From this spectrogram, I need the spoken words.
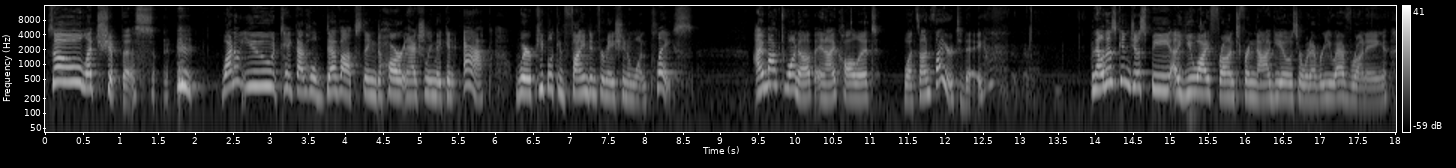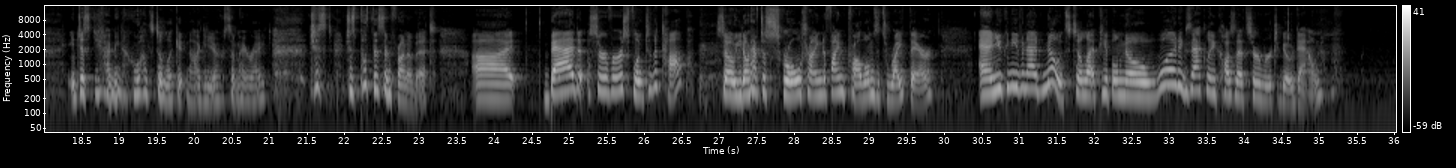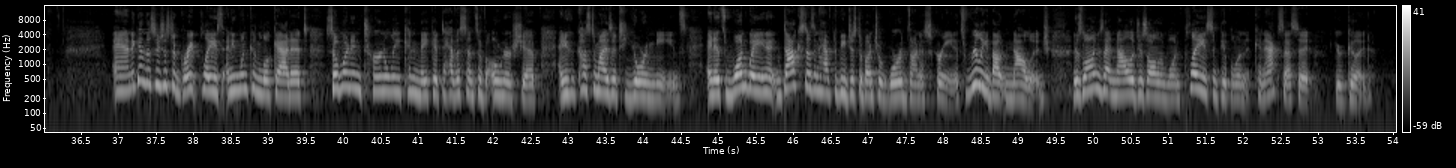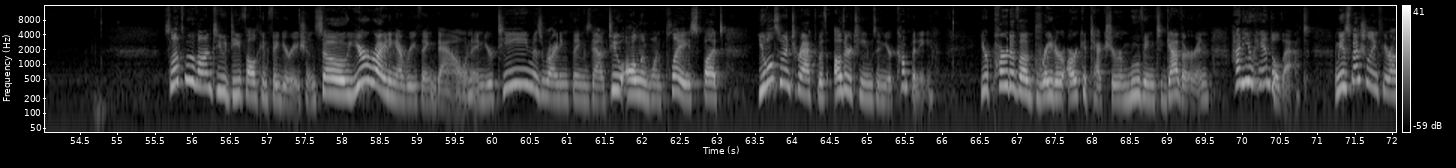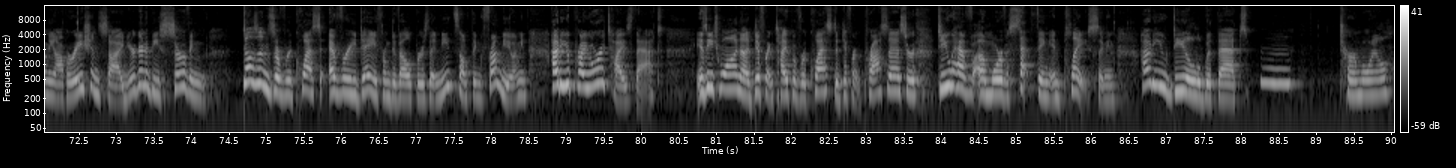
so let's ship this. Why don't you take that whole DevOps thing to heart and actually make an app where people can find information in one place? I mocked one up and I call it What's on Fire Today? Now this can just be a UI front for Nagios or whatever you have running. It just, you know, I mean, who wants to look at Nagios, am I right? Just, just put this in front of it. Uh, bad servers float to the top, so you don't have to scroll trying to find problems, it's right there. And you can even add notes to let people know what exactly caused that server to go down. And again, this is just a great place. Anyone can look at it. Someone internally can make it to have a sense of ownership, and you can customize it to your needs. And it's one way, Docs doesn't have to be just a bunch of words on a screen. It's really about knowledge. And As long as that knowledge is all in one place and people can access it, you're good. So let's move on to default configuration. So you're writing everything down, and your team is writing things down too, all in one place, but you also interact with other teams in your company you're part of a greater architecture moving together. And how do you handle that? I mean, especially if you're on the operations side, you're going to be serving dozens of requests every day from developers that need something from you. I mean, how do you prioritize that? Is each one a different type of request, a different process, or do you have a more of a set thing in place? I mean, how do you deal with that mm, turmoil?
